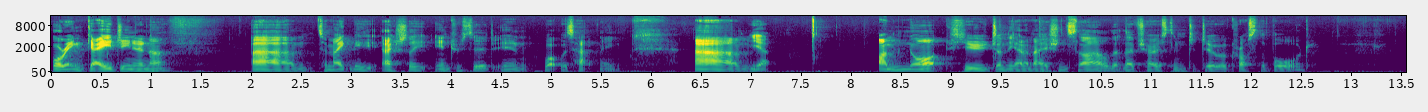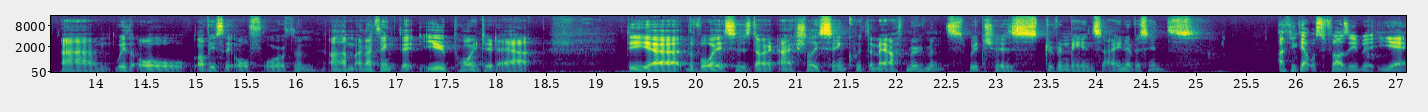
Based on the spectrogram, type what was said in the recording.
or engaging enough um, to make me actually interested in what was happening. Um, Yeah. I'm not huge on the animation style that they've chosen to do across the board. Um, with all, obviously, all four of them, um, and I think that you pointed out the uh, the voices don't actually sync with the mouth movements, which has driven me insane ever since. I think that was fuzzy, but yeah,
